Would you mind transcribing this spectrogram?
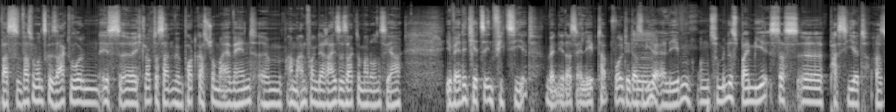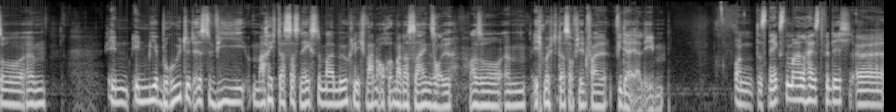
was, was wir uns gesagt wurden, ist, äh, ich glaube, das hatten wir im Podcast schon mal erwähnt, ähm, am Anfang der Reise sagte man uns ja, ihr werdet jetzt infiziert. Wenn ihr das erlebt habt, wollt ihr das mhm. wieder erleben. Und zumindest bei mir ist das äh, passiert. Also ähm, in, in mir brütet es, wie mache ich das das nächste Mal möglich, wann auch immer das sein soll. Also ähm, ich möchte das auf jeden Fall wieder erleben. Und das nächste Mal heißt für dich äh,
